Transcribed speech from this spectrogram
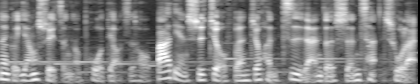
那个羊水整个破掉之后，八点十九分就很自然的生产出来。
